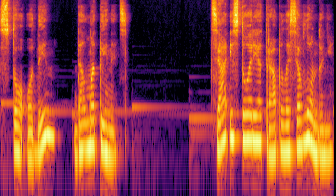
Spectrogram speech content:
101 Далматинець. Ця історія трапилася в Лондоні.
